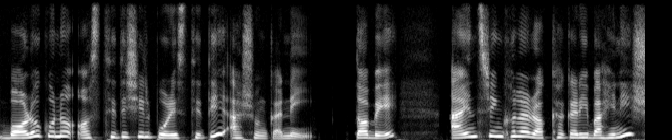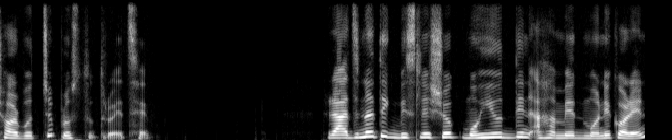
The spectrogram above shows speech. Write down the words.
বড় কোনো অস্থিতিশীল পরিস্থিতি আশঙ্কা নেই। তবে আইন শৃঙ্খলা রক্ষাকারী বাহিনী সর্বোচ্চ প্রস্তুত রয়েছে। রাজনৈতিক বিশ্লেষক মহিউদ্দিন আহমেদ মনে করেন,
